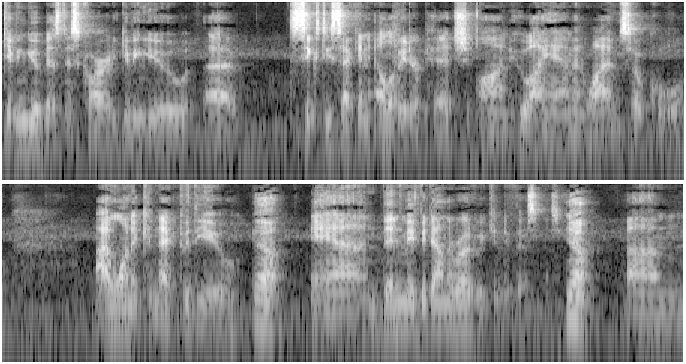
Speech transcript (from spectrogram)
giving you a business card, giving you a 60 second elevator pitch on who I am and why I'm so cool, I want to connect with you, Yeah. and then maybe down the road we can do business. Yeah. Um,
